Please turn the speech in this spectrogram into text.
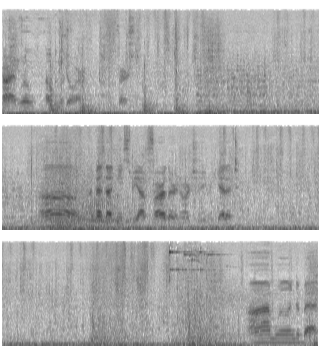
Alright, we'll open the door first. Oh, I bet that needs to be out farther in order to even get it. I'm willing to bet.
